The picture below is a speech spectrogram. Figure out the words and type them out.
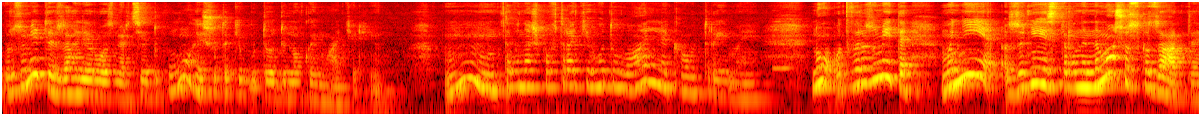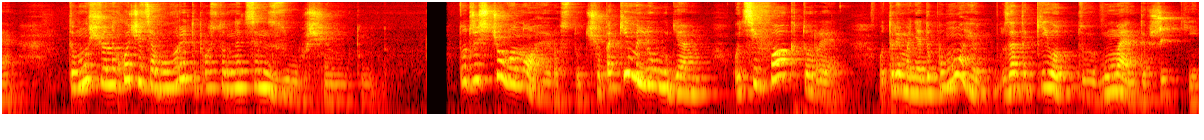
Ви розумієте взагалі розмір цієї допомоги і що таке бути одинокою матір'ю? «М, та вона ж по втраті годувальника отримає. Ну, от ви розумієте, мені з однієї сторони нема що сказати, тому що не хочеться говорити просто нецензурщину тут. Тут же з чого ноги ростуть? Що таким людям оці фактори отримання допомоги за такі от моменти в житті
